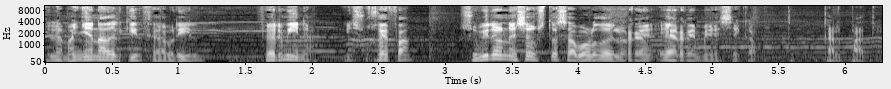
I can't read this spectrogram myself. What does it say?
En la mañana del 15 de abril, Fermina y su jefa subieron exhaustas a bordo del RMS Carpathia.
